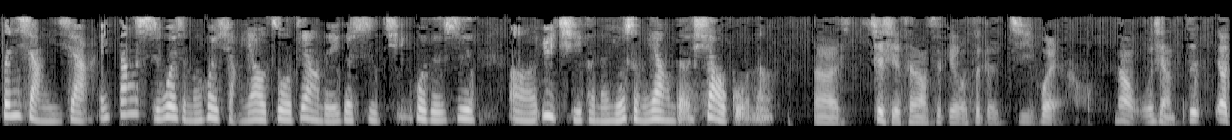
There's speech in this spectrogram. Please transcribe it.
分享一下，哎，当时为什么会想要做这样的一个事情，或者是呃预期可能有什么样的效果呢？呃，谢谢陈老师给我这个机会，哈，那我想这要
